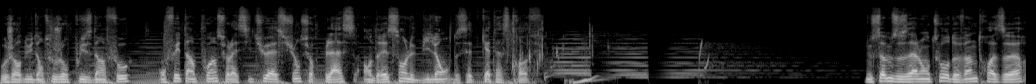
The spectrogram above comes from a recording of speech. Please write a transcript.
Aujourd'hui, dans Toujours plus d'infos, on fait un point sur la situation sur place en dressant le bilan de cette catastrophe. Nous sommes aux alentours de 23h,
